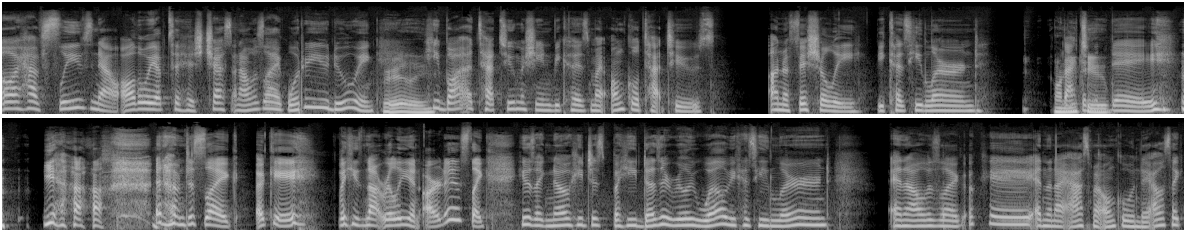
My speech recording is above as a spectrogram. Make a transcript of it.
"Oh, I have sleeves now, all the way up to his chest." And I was like, "What are you doing?" Really? He bought a tattoo machine because my uncle tattoos unofficially because he learned on back in the YouTube. day. yeah. And I'm just like, okay, but he's not really an artist. Like he was like, no, he just but he does it really well because he learned. And I was like, okay. And then I asked my uncle one day, I was like,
